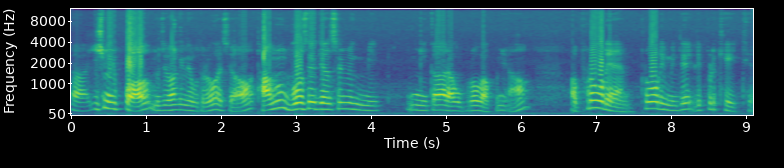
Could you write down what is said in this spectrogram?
자, 26번 문제 확인해 보도록 하죠. 다음은 무엇에 대한 설명입니까? 라고 물어봤군요. 아, 프로그램, 프로그램인데 replicate,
